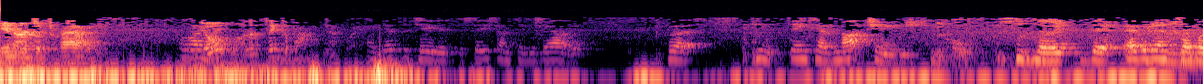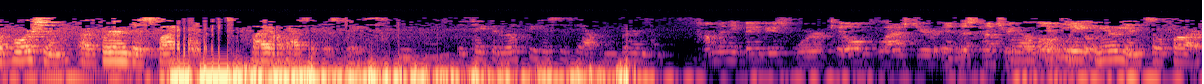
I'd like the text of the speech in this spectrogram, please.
in our depravity. Well, We don't want to think about it that way. I hesitated to say something about it, but things have not changed. No. The the evidence of abortion are burned as bio biohazardous waste. Mm-hmm. They take the little fetuses out and burn them. How many babies were killed last year in this country Well, alone? 58 legally? so far.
